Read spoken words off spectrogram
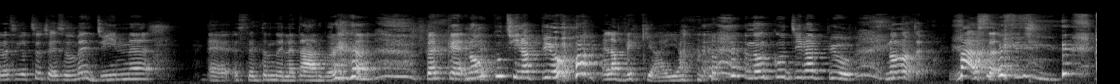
la situazione, cioè secondo me Gin eh, sta entrando in letargo perché non cucina più, È la vecchiaia. non cucina più, non, cioè, basta.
